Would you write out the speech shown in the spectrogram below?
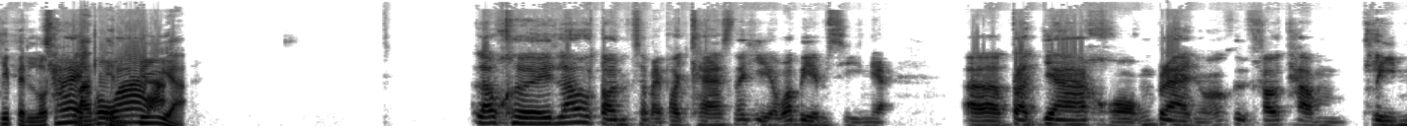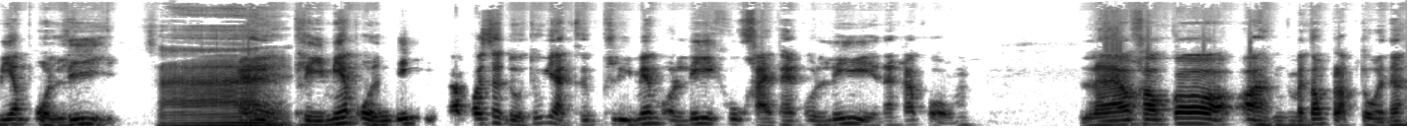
ที่เป็นรถใช่รันเพราะเอนว่าทรีอะเราเคยเล่าตอนสมัยพอดแคสต์นะเฮียว่า BMC เนี่ยเอ่อปรัชญาของแบรนด์ของเขาคือเขาทำพรีเมียม only ใช่พรีเมียม only ครับวัสดุทุกอย่างคือพรีเมียม only คู่ขายแพง only นะครับผมแล้วเขาก็อะมันต้องปรับตัวนะ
